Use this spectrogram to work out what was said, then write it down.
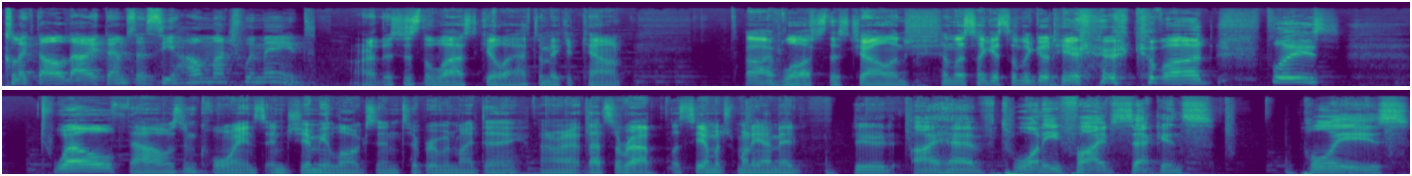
collect all the items and see how much we made. Alright, this is the last kill. I have to make it count. I've lost this challenge, unless I get something good here. Come on, please. 12,000 coins and Jimmy logs in to ruin my day. All right, that's a wrap. Let's see how much money I made. Dude, I have 25 seconds. Please.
